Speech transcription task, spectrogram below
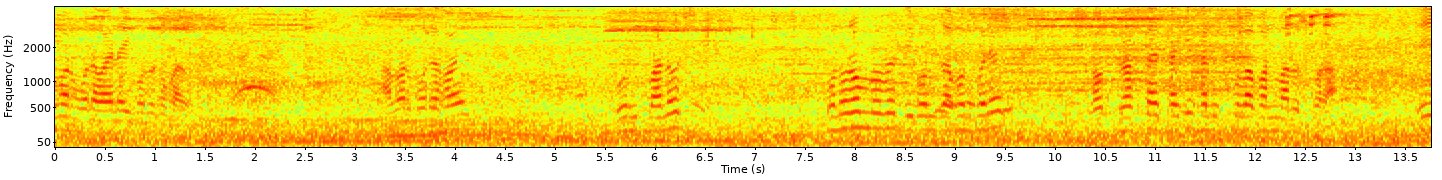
আমার মনে হয় নাই কোনো সময়। আমার মনে হয় গরিব মানুষ কোনোরকমভাবে জীবনযাপন করে সৎ রাস্তায় থাকে, খালি পোলাপান মানুষ করা। এই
